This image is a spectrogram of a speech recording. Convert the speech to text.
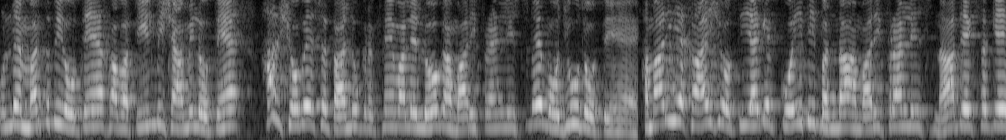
उनमें मर्द भी होते हैं, ख़वातीन भी शामिल होते हैं हर शोबे से ताल्लुक़ रखने वाले लोग हमारी फ्रेंड लिस्ट में मौजूद होते हैं। हमारी ये ख्वाहिश होती है कि कोई भी बंदा हमारी फ्रेंड लिस्ट ना देख सके,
